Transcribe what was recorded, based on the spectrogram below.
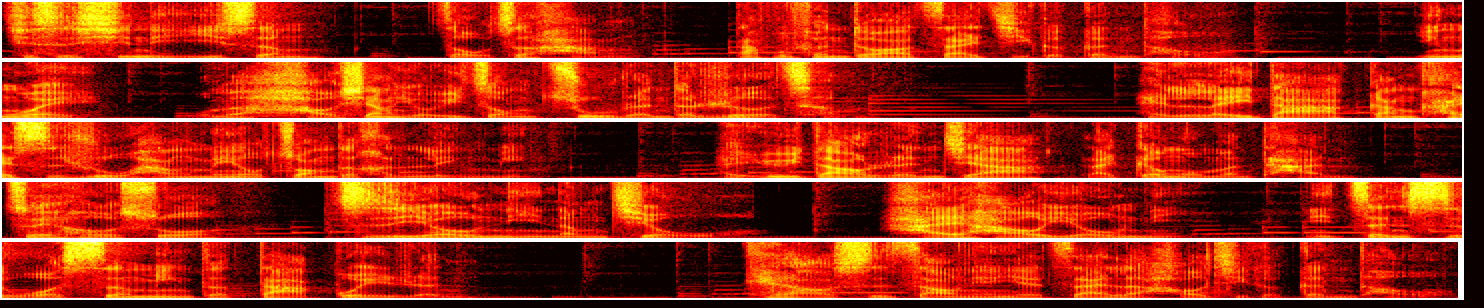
其实心理医生走这行，大部分都要栽几个跟头，因为。我们好像有一种助人的热忱。嘿，雷达刚开始入行没有装得很灵敏，嘿，遇到人家来跟我们谈，最后说只有你能救我，还好有你，你真是我生命的大贵人。K 老师早年也栽了好几个跟头，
